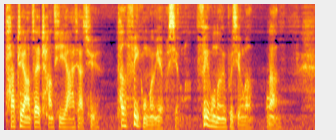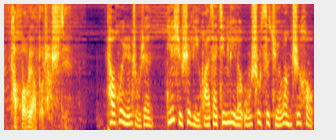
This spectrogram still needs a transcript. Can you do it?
他这样再长期压下去，他的肺功能也不行了，肺功能也不行了。那他活不了多长时间。陶慧仁主任，也许是李华在经历了无数次绝望之后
